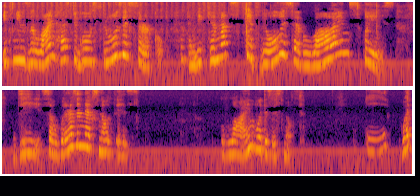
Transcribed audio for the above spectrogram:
It means the line has to go through the circle and mm-hmm. we cannot skip. We always have line space. D. So where the next note is? Line. What is this note? E What?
